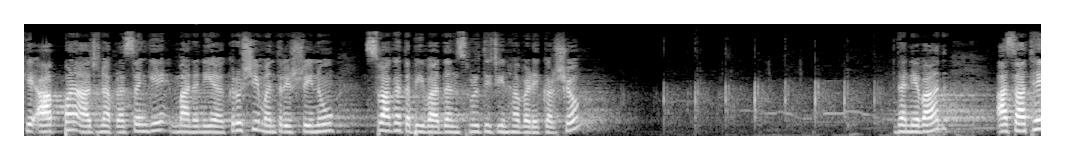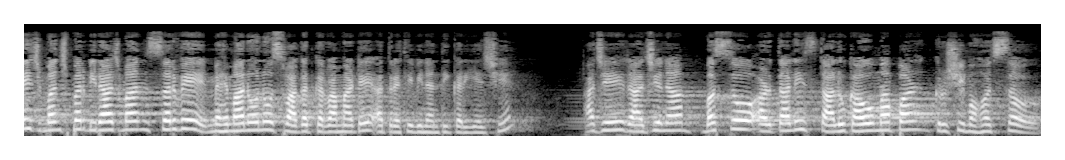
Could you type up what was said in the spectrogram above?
કે આપ પણ આજના પ્રસંગે માનનીય કૃષિ મંત્રી શ્રીનું સ્વાગત અભિવાદન સ્મૃતિચિહ્ન વડે કરશો. ધન્યવાદ. આ સાથે જ મંચ પર બિરાજમાન સર્વે મહેમાનોનું સ્વાગત કરવા માટે અત્રેથી વિનંતી કરીએ છીએ. આજે રાજ્યના બસો અડતાલીસ તાલુકાઓમાં પણ કૃષિ મહોત્સવ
